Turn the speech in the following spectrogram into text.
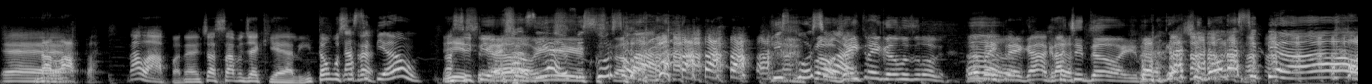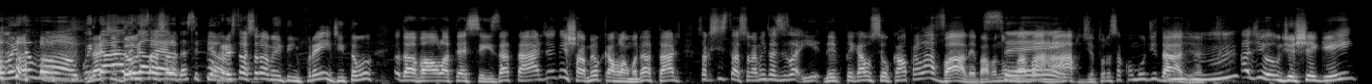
é, Na Lapa. Na Lapa, né? A gente já sabe onde é que é ali. Então você. Na tra- Fipião? Na Isso, Cipião. Fazia, eu fiz curso lá. fiz curso Pronto, lá. já entregamos o lugar. Já Ah. Pra entregar, gratidão aí, né? Gratidão da Cipião! Muito bom. Cuidado, Gratidão galera estaciona- da Cipião. Porque estacionamento em frente, então eu dava aula até seis da tarde, aí deixava meu carro lá uma da tarde. Só que esse estacionamento, às vezes, ia- pegava o seu carro pra lavar, levava num Sei. lava rápido, tinha toda essa comodidade, né? Uhum. Aí um dia eu cheguei,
